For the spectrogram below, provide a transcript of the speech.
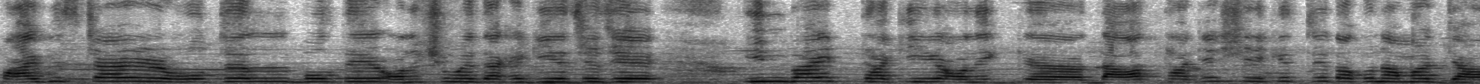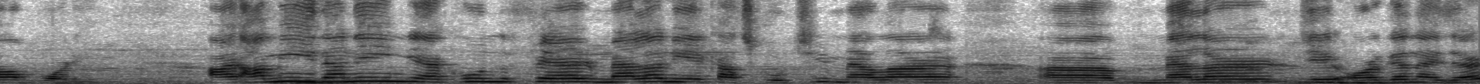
ফাইভ স্টার হোটেল বলতে অনেক সময় দেখা গিয়েছে যে ইনভাইট থাকে, অনেক দাওয়াত থাকে। সেক্ষেত্রে তখন আমার যাওয়া পড়ে। আর আমি ইদানিং এখন ফেয়ার মেলা নিয়ে কাজ করছি। মেলার মেলার যে অর্গানাইজার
